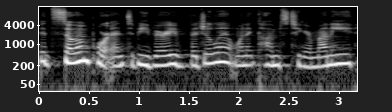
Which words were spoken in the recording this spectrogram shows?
It's so important to be very vigilant when it comes to your money,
